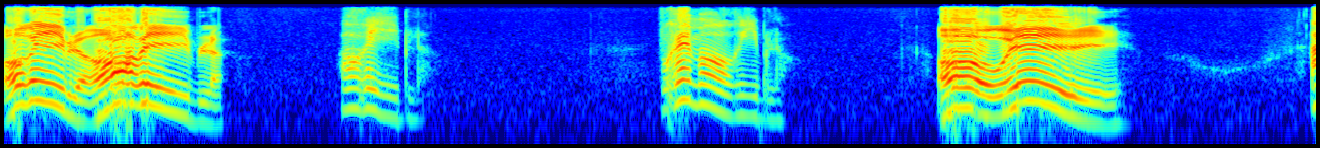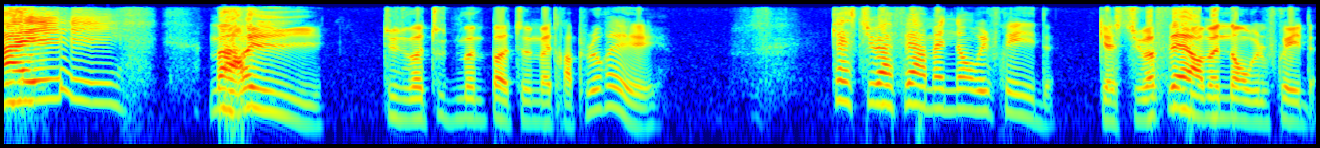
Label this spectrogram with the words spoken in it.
Horrible Horrible Horrible. Vraiment horrible. Oh oui Aïe Marie Tu ne vas tout de même pas te mettre à pleurer. Qu'est-ce que tu vas faire maintenant, Wilfried? Qu'est-ce que tu vas faire maintenant, Wilfried?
